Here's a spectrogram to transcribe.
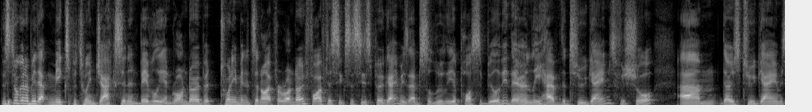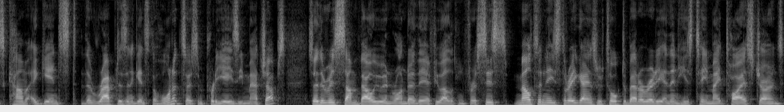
there's still going to be that mix between Jackson and Beverley and Rondo, but 20 minutes a night for Rondo, five to six assists per game is absolutely a possibility. They only have the two games for sure. Um, those two games come against the Raptors and against the Hornets, so some pretty easy matchups. So there is some value in Rondo there if you are looking for assists. Melton, his three games we've talked about already, and then his teammate Tyus Jones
